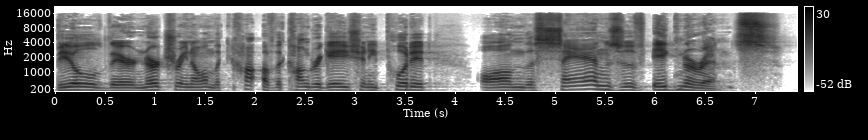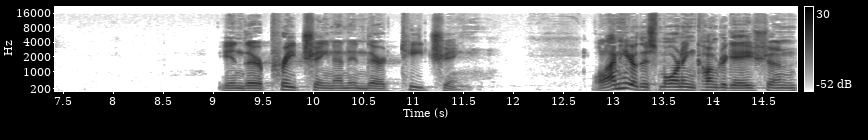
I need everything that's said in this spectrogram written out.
build their nurturing the co- of the congregation, he put it on the sands of ignorance in their preaching and in their teaching. Well, I'm here this morning, congregation,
